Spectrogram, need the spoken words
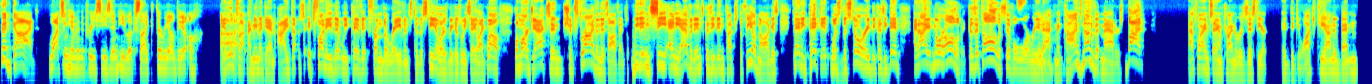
good God, watching him in the preseason, he looks like the real deal. It uh, looks like, I mean, again, I it's funny that we pivot from the Ravens to the Steelers because we say, like, well, Lamar Jackson should thrive in this offense. We didn't mm. see any evidence because he didn't touch the field in August. Kenny Pickett was the story because he did. And I ignore all of it because it's all a Civil War reenactment yeah. times. None of it matters. But that's why I'm saying I'm trying to resist here. Eh, did you watch Keanu Benton?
